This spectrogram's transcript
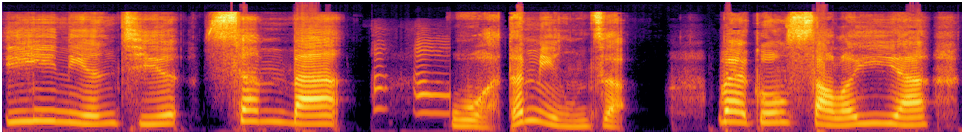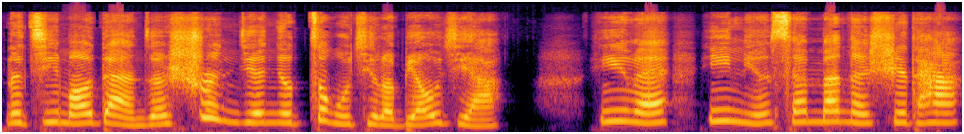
一年级三班，我的名字。外公扫了一眼，那鸡毛掸子瞬间就揍起了表姐啊。因为一年三班的是他，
